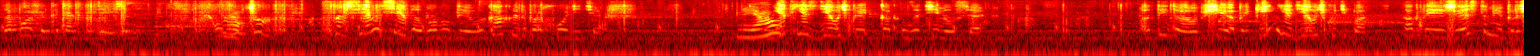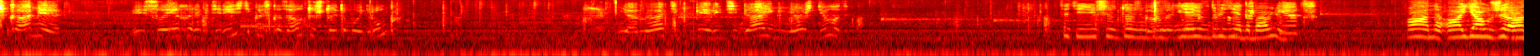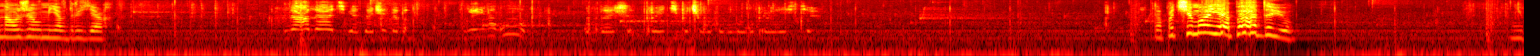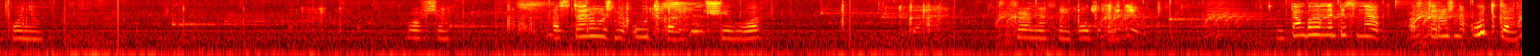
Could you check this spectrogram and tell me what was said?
Да пофиг, и так надеюсь. Да. Вы чё, совсем все долбанутые? Вы как это проходите? Ну, я... Нет, я с девочкой как-то затимился. А ты-то вообще, прикинь, я девочку типа как-то ей жестами, прыжками и своей характеристикой сказал, то, что это мой друг. И она теперь и тебя, и меня ждет. Кстати, я сейчас Главное, не Я ее в друзья упасть, добавлю. капец. А, она... а я уже... Она уже у меня в друзьях. Да, да, тебе, значит, добав... Я не могу дальше пройти, почему-то не могу пролезти. Да почему я падаю? Не понял. О, все. Осторожно, утка. Чего? Такая. Какая нахрен утка? Ну, Там было написано осторожно, утка.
